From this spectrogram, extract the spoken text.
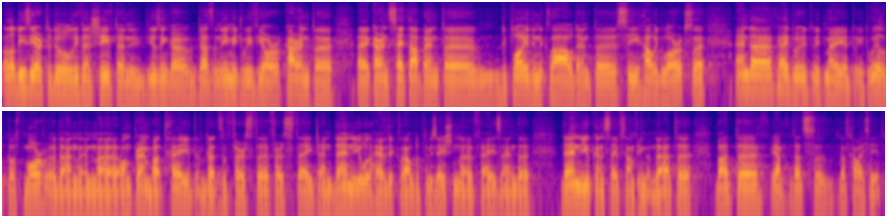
lot easier to do lift and shift and using just an image with your current, current setup and deploy it in the cloud and see how it works. And uh, it, it, may, it, will cost more than uh, on-prem, but hey, that's the first, uh, first stage, and then you will have the cloud optimization phase, and then you can save something on that. but yeah, that's, that's how I see it.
